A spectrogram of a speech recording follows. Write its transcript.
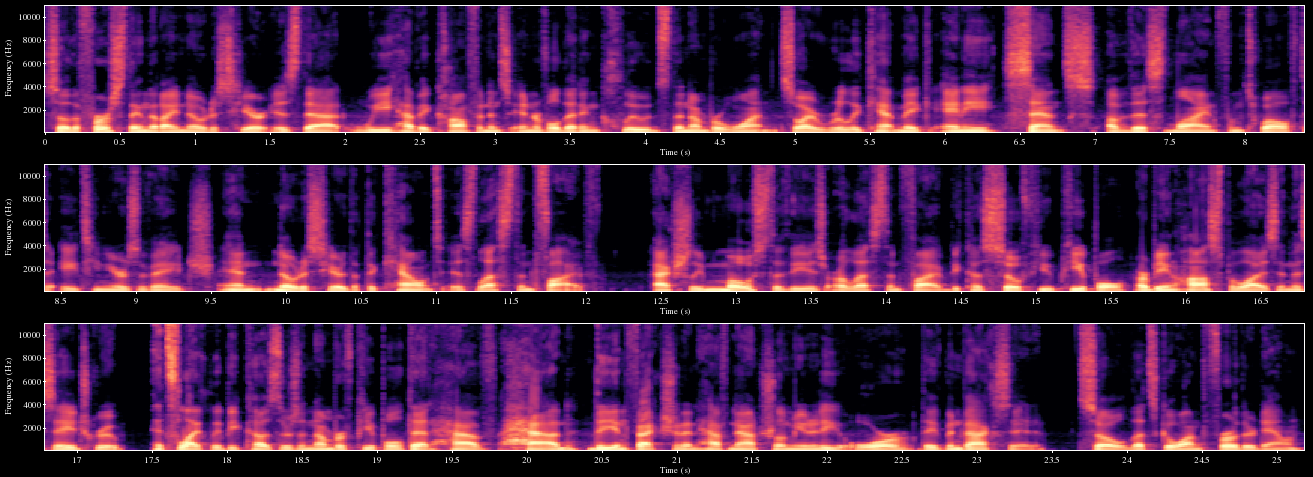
So the first thing that I notice here is that we have a confidence interval that includes the number one. So I really can't make any sense of this line from 12 to 18 years of age. And notice here that the count is less than five. Actually, most of these are less than five because so few people are being hospitalized in this age group. It's likely because there's a number of people that have had the infection and have natural immunity or they've been vaccinated. So let's go on further down.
